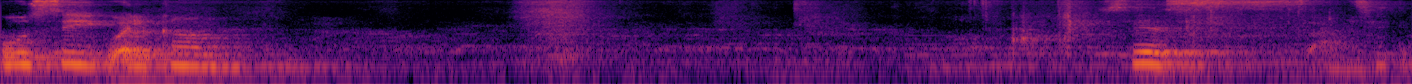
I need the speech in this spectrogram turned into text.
Kosi, welcome. শেষ আছি তো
